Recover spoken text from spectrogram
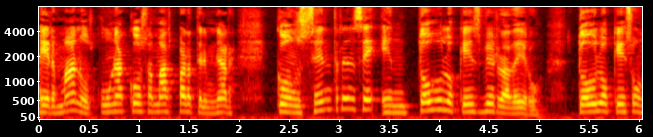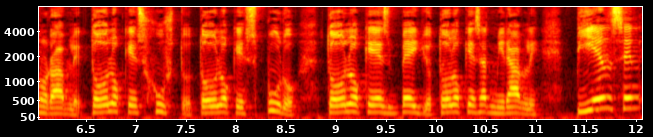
Hermanos, una cosa más para terminar. Concéntrense en todo lo que es verdadero, todo lo que es honorable, todo lo que es justo, todo lo que es puro, todo lo que es bello, todo lo que es admirable. Piensen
